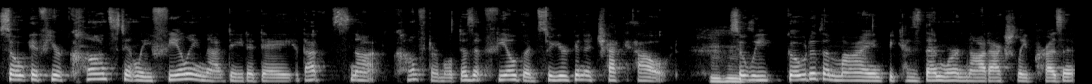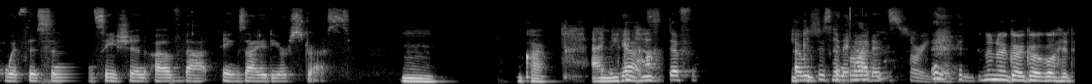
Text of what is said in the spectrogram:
So if you're constantly feeling that day to day, that's not comfortable. It doesn't feel good. So you're going to check out. Mm-hmm. So we go to the mind because then we're not actually present with the sensation of that anxiety or stress. Mm. Okay. And you yeah, can have. Def- I was just going to add it. Sorry. Yeah. no, no, go, go, go ahead.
